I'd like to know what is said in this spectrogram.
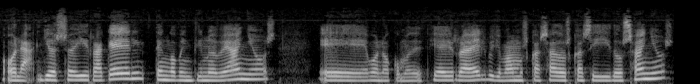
Hola, yo soy Raquel, tengo 29 años. Eh, bueno, como decía Israel, pues llevamos casados casi dos años.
